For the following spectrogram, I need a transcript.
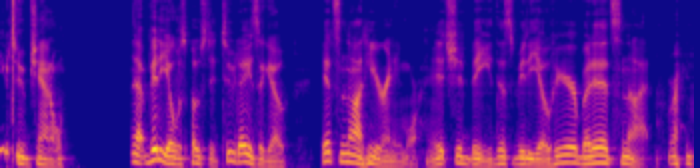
YouTube channel, that video was posted two days ago it's not here anymore. It should be this video here, but it's not, right?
